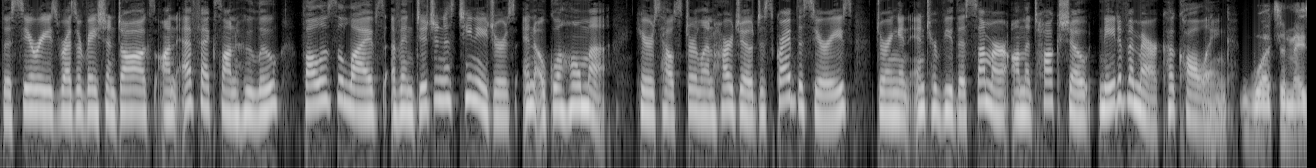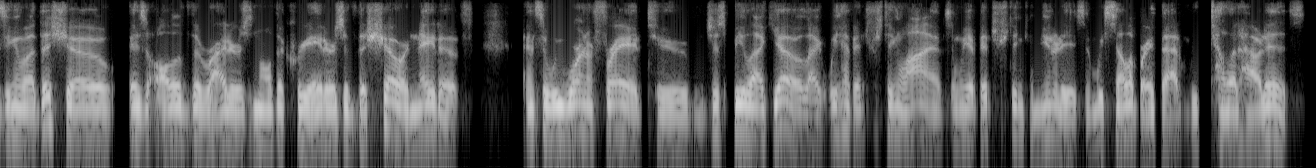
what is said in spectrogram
The series Reservation Dogs on FX on Hulu follows the lives of Indigenous teenagers in Oklahoma. Here's how Sterling Harjo described the series during an interview this summer on the talk show Native America Calling. What's amazing about this show is all of the writers and all the creators of the show are Native. And so we weren't afraid to just be like, yo, like we have interesting lives and we have interesting communities and we celebrate that and we tell it how it is.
